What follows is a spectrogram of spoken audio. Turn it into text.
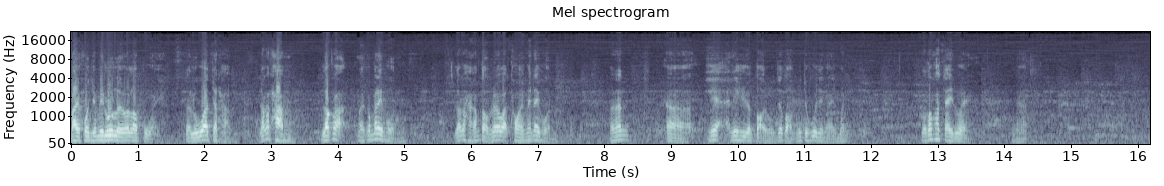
บางคนยังไม่รู้เลยว่าเราป่วย แต่รู้ว่าจะทำแล้วก็ทำแล้วก็มันก็ไม่ได้ผล แล้วก็หาคำตอบได้ว่าทำไมไม่ได้ผล เพราะฉะนั้น เนี่ยอันนี่คือคำตอบผมจะตอบไม่าจะพูดยังไงมัน เราต้องเข้าใจด้วยนะครับ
